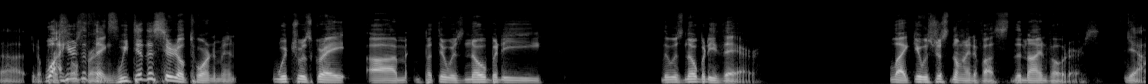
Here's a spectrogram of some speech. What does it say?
uh you know. Well, here's the thing: we did the cereal tournament, which was great. Um, but there was nobody. There was nobody there. Like it was just nine of us, the nine voters, Yeah.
